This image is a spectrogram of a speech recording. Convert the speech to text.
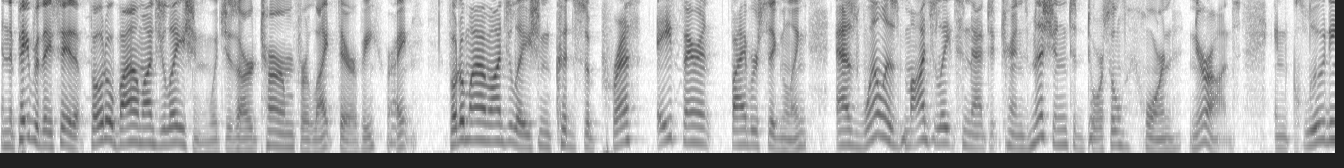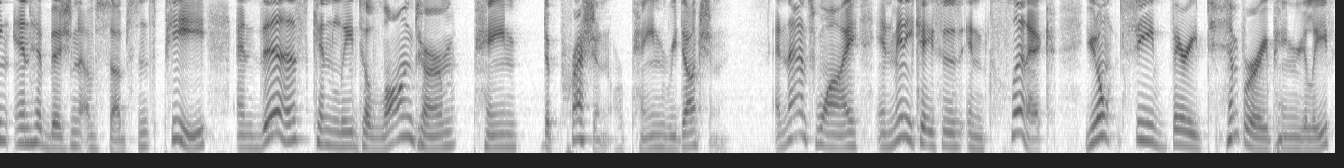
In the paper, they say that photobiomodulation, which is our term for light therapy, right? Photobiomodulation could suppress afferent fiber signaling as well as modulate synaptic transmission to dorsal horn neurons, including inhibition of substance P, and this can lead to long term pain depression or pain reduction. And that's why, in many cases in clinic, you don't see very temporary pain relief.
